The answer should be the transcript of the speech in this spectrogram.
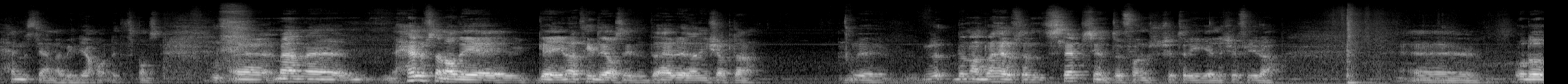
hemskt gärna vilja ha lite spons. Men hälften av de grejerna till det avsnittet är redan inköpta. Den andra hälften släpps ju inte förrän 23 eller 24. Eh, och då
